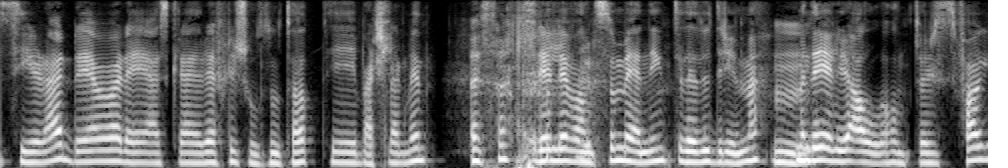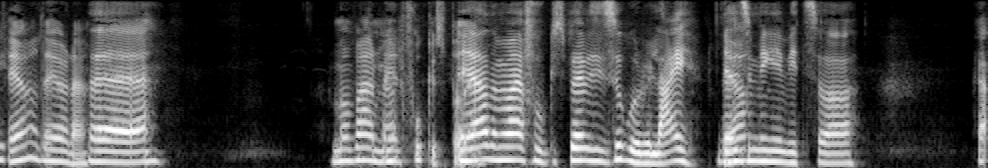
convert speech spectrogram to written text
sier der, det var det jeg skrev refleksjonsnotat i bacheloren min. Relevans og mening til det du driver med. Mm. Men det gjelder jo alle håndverksfag. Ja, det gjør det. Eh, Det må være mer fokus på det. ja, det må være fokus på det, hvis ikke så går du lei. Det er Ja. liksom ingen vits å ja,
